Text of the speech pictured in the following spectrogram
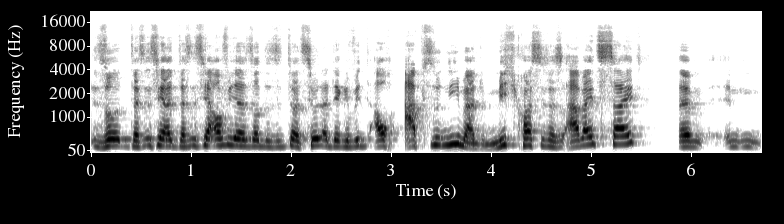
so, das ist ja, das ist ja auch wieder so eine Situation, an der gewinnt auch absolut niemand. Mich kostet das Arbeitszeit. Ähm, in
